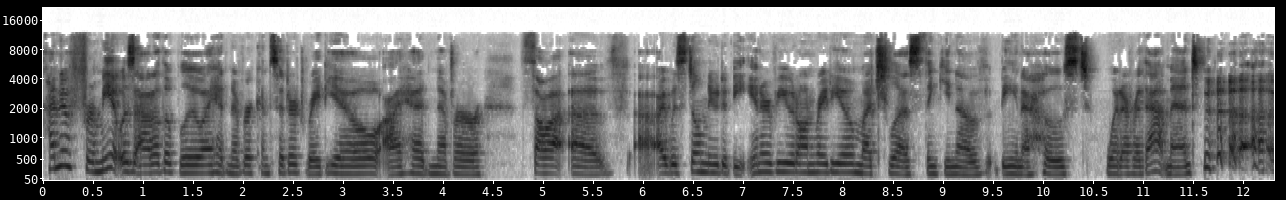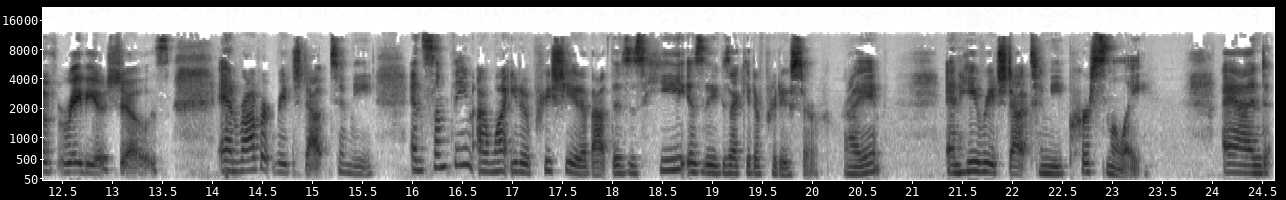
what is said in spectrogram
kind of for me, it was out of the blue. I had never considered radio. I had never thought of, uh, I was still new to be interviewed on radio, much less thinking of being a host, whatever that meant, of radio shows. And Robert reached out to me. And something I want you to appreciate about this is he is the executive producer, right? And he reached out to me personally. And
